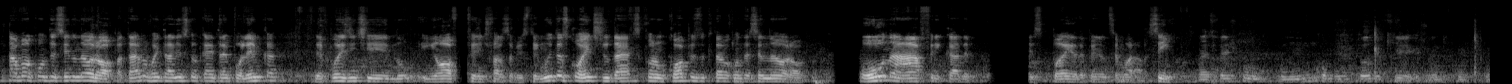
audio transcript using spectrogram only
estavam acontecendo na Europa, tá? Eu não vou entrar nisso, que eu não quero entrar em polêmica. Depois a gente, no, em off, a gente fala sobre isso. Tem muitas correntes judaicas que foram cópias do que estava acontecendo na Europa. Ou na África, de- Espanha, dependendo onde você morava. Sim. Mas foi tipo o mundo como um todo que, junto com, tipo,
